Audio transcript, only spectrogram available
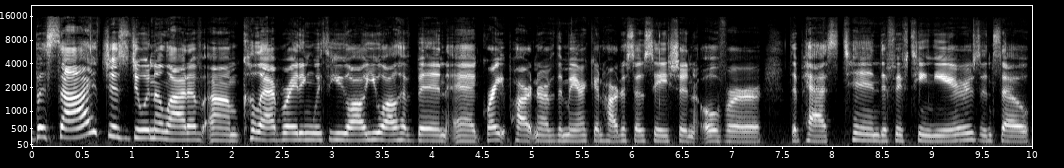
Besides just doing a lot of um, collaborating with you all, you all have been a great partner of the American Heart Association over the past 10 to 15 years. And so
